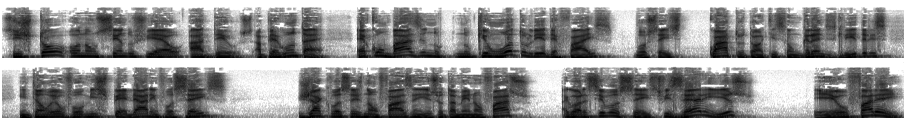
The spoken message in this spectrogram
se estou ou não sendo fiel a Deus. A pergunta é, é com base no, no que um outro líder faz, vocês quatro estão aqui, são grandes líderes, então eu vou me espelhar em vocês, já que vocês não fazem isso, eu também não faço. Agora, se vocês fizerem isso, eu farei.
